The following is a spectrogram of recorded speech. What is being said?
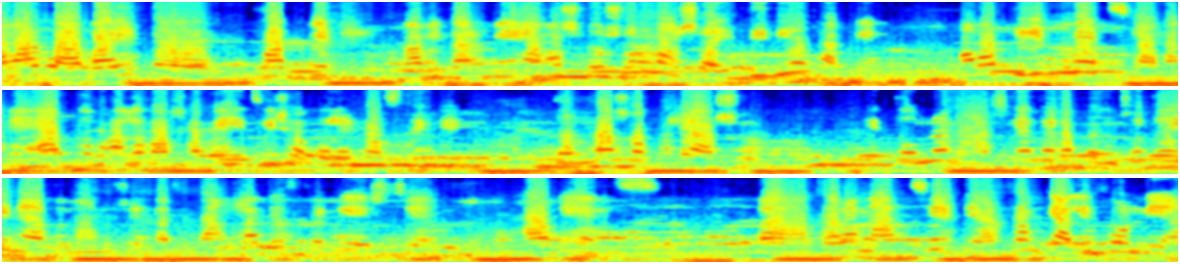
আমার বাবাই তো থাকবেনই আমি তার মেয়ে, আমার শ্বশুর মশাই তিনিও থাকেন, আমার টিমমেটসরা মানে এত ভালোবাসা পেয়েছি সকলের কাছ থেকে। তোমরা সকলে আসো। তোমরা না আসলে তো এটা পৌঁছতোই না, এত মানুষের কাছে। বাংলাদেশ থেকে এসছে অডিয়েন্স যারা নাচছে দেয়ার ফ্রম ক্যালিফোর্নিয়া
